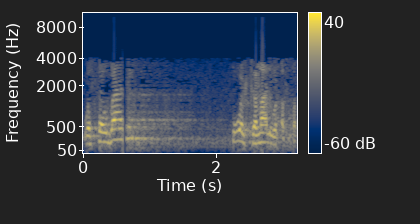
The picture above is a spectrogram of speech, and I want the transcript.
والثوبان هو الكمال والأفضل.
